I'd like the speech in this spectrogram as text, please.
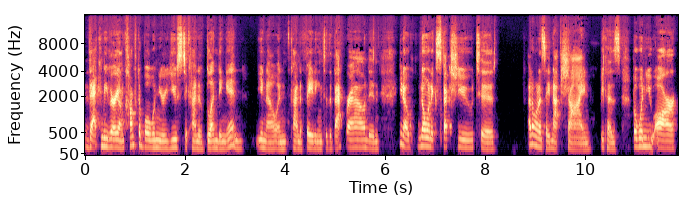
that can be very uncomfortable when you're used to kind of blending in, you know, and kind of fading into the background. And, you know, no one expects you to, I don't want to say not shine because, but when you are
